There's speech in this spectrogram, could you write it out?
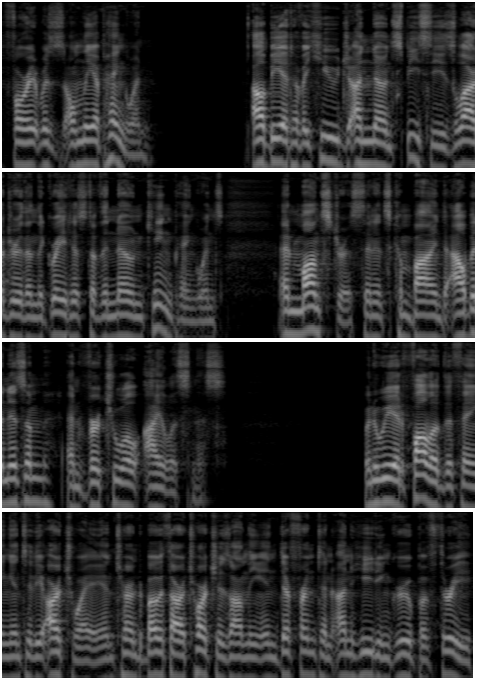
For it was only a penguin, albeit of a huge unknown species larger than the greatest of the known king penguins, and monstrous in its combined albinism and virtual eyelessness. When we had followed the thing into the archway and turned both our torches on the indifferent and unheeding group of three,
